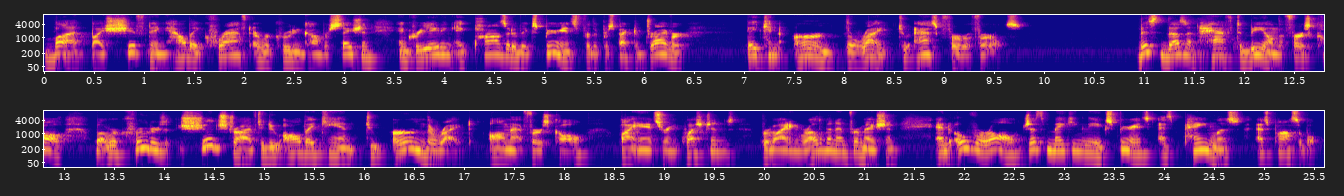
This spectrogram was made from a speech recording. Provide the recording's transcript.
but by shifting how they craft a recruiting conversation and creating a positive experience for the prospective driver, they can earn the right to ask for referrals. This doesn't have to be on the first call, but recruiters should strive to do all they can to earn the right on that first call by answering questions, providing relevant information, and overall just making the experience as painless as possible.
